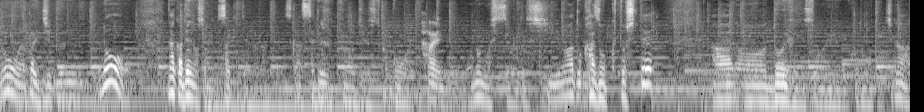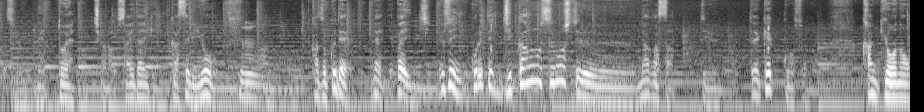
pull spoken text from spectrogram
の、やっぱり自分の中でのそういったさっき言ったようななんていうんですかセルフプロデュースとかゴールっていうものも必要ですし、まあ、あと家族としてあのどういうふうにそういう子どもたちがそういうネットへの力を最大限に活かせるよう、ん。うんあの家族で、ね、やっぱりじ要するにこれって時間を過ごしてる長さっていうのって結構その環境の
